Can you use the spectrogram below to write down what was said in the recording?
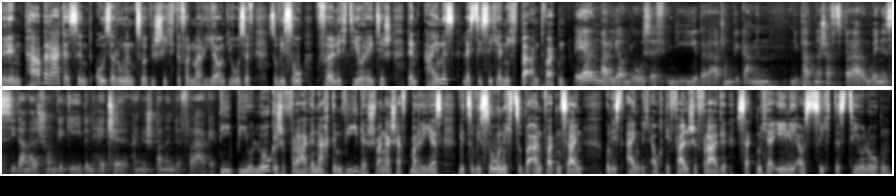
Für den Paarberater sind Äußerungen zur Geschichte von Maria und Josef sowieso völlig theoretisch, denn eines lässt sich sicher nicht beantworten. Wären Maria und Josef in die Eheberatung gegangen, in die Partnerschaftsberatung, wenn es sie damals schon gegeben hätte? Eine spannende Frage. Die biologische Frage nach dem Wie der Schwangerschaft Marias wird sowieso nicht zu beantworten sein und ist eigentlich auch die falsche Frage, sagt Michaeli aus Sicht des Theologen.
